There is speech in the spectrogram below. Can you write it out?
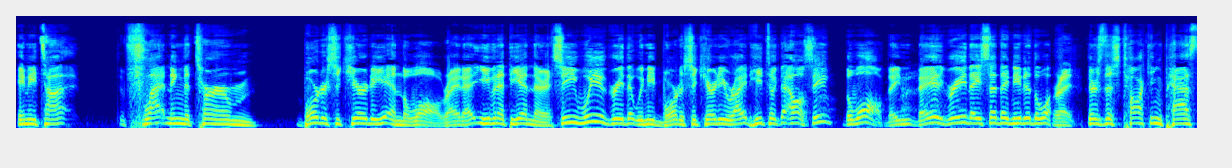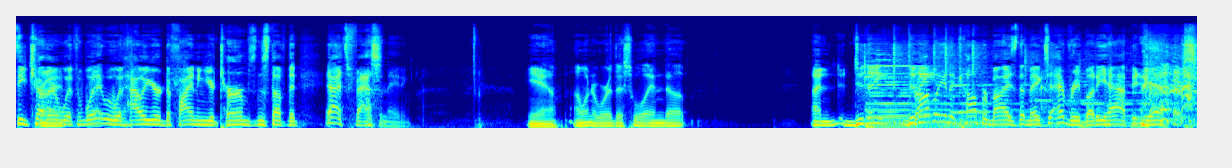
anytime flattening the term border security and the wall, right? Uh, Even at the end there. See, we agree that we need border security, right? He took that. Oh, see, the wall. They they agree. They said they needed the wall. Right. There's this talking past each other Right. with with, with how you're defining your terms and stuff. That that's fascinating. yeah, I wonder where this will end up. And do they? Do Probably they, in a compromise that makes everybody happy. Yes.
